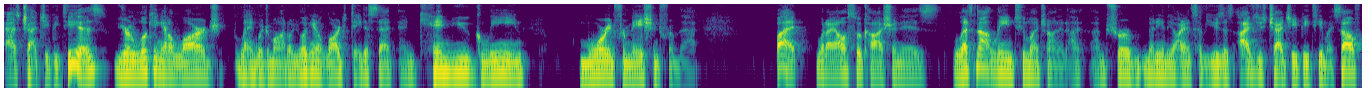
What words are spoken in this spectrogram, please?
as ChatGPT is, you're looking at a large language model, you're looking at a large data set, and can you glean more information from that. But what I also caution is let's not lean too much on it. I, am sure many in the audience have used this. I've used ChatGPT myself.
